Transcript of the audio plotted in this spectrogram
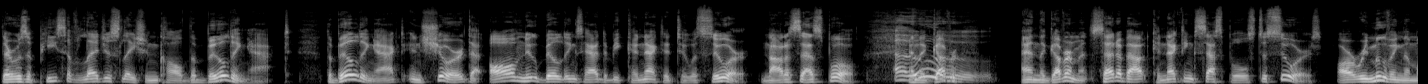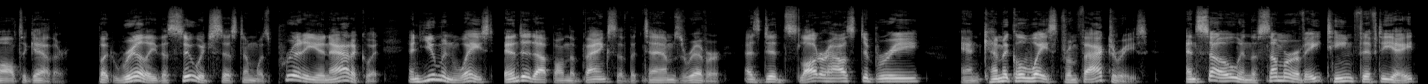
there was a piece of legislation called the Building Act. The Building Act ensured that all new buildings had to be connected to a sewer, not a cesspool. Oh, And the govern- oh. And the government set about connecting cesspools to sewers, or removing them altogether. But really, the sewage system was pretty inadequate, and human waste ended up on the banks of the Thames River, as did slaughterhouse debris and chemical waste from factories. And so, in the summer of 1858,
